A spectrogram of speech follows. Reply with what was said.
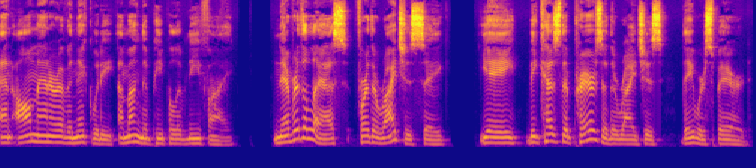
and all manner of iniquity among the people of Nephi. Nevertheless, for the righteous sake, yea, because the prayers of the righteous, they were spared.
